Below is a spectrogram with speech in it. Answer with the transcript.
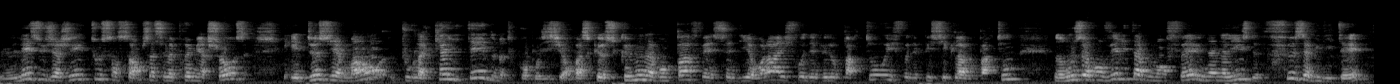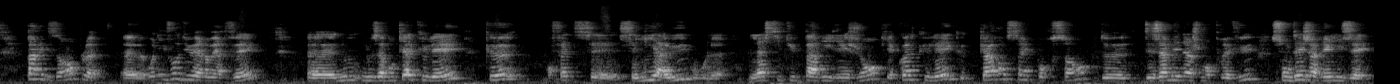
les usagers tous ensemble. Ça, c'est la première chose. Et deuxièmement, pour la qualité de notre proposition, parce que ce que nous n'avons pas fait, c'est dire, voilà, il faut des vélos partout, il faut des pistes cyclables partout. Donc, nous avons véritablement fait une analyse de faisabilité. Par exemple, euh, au niveau du RERV, nous avons calculé que en fait, c'est l'IAU ou l'Institut Paris Région qui a calculé que 45% de, des aménagements prévus sont déjà réalisés.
